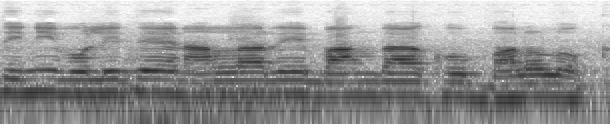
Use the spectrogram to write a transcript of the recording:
তিনি বলিতেন আল্লাহ রে বান্দা খুব ভালো লোক।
